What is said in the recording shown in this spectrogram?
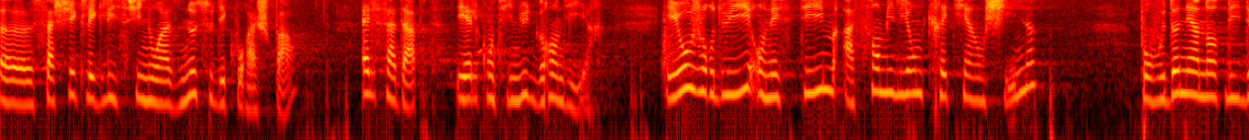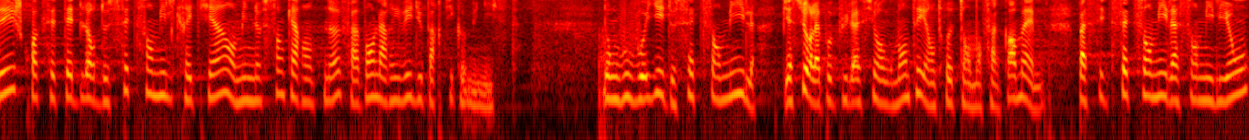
euh, sachez que l'Église chinoise ne se décourage pas, elle s'adapte et elle continue de grandir. Et aujourd'hui, on estime à 100 millions de chrétiens en Chine, pour vous donner un ordre d'idée, je crois que c'était de l'ordre de 700 000 chrétiens en 1949, avant l'arrivée du Parti communiste. Donc vous voyez, de 700 000, bien sûr la population a augmenté entre-temps, mais enfin quand même, passer de 700 000 à 100 millions,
